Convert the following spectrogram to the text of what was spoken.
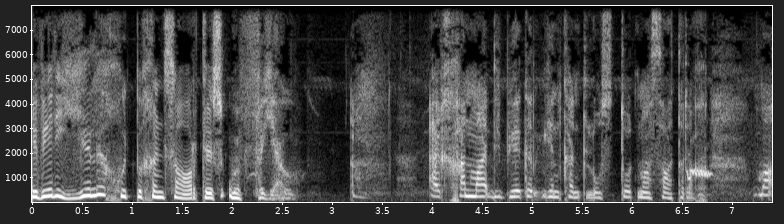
Jy weet die hele goed begin se harte is oop vir jou. Ek gaan maar die beker eenkant los tot na Saterdag. Maar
